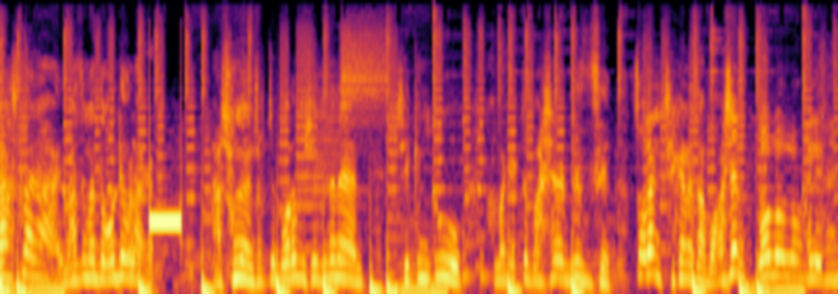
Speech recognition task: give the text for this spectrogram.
গাছ লাগায় মাঝে মাঝে ওটাও লাগায়। আর শুনেন, সবচেয়ে বড় বিষয় কি জানেন? সে কিন্তু আমাকে একটা বাসার অ্যাড্রেস দিছে। চলেন, সেখানে যাব। আসেন। লো লো লো হেলে যাই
